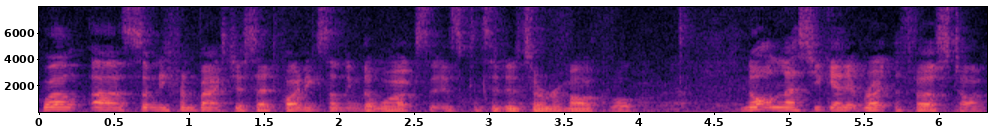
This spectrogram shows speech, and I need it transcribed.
Well, uh, somebody from the back just said finding something that works is considered so remarkable. Not unless you get it right the first time.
